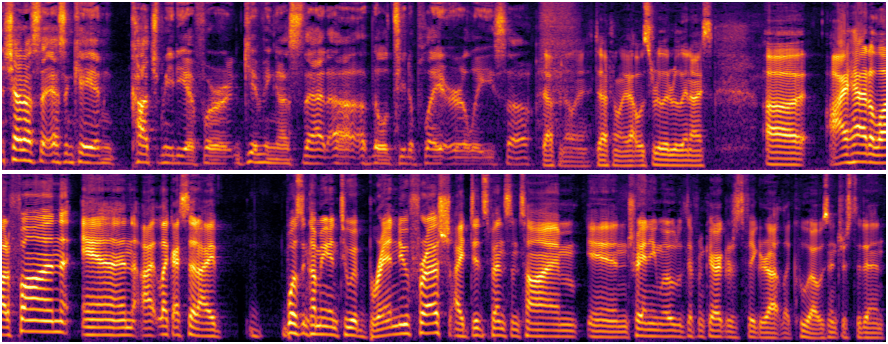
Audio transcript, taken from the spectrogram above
shout outs to SNK and Koch Media for giving us that uh, ability to play early. So definitely, definitely, that was really really nice. Uh, I had a lot of fun, and I, like I said, I wasn't coming into it brand new fresh. I did spend some time in training mode with different characters to figure out like who I was interested in.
